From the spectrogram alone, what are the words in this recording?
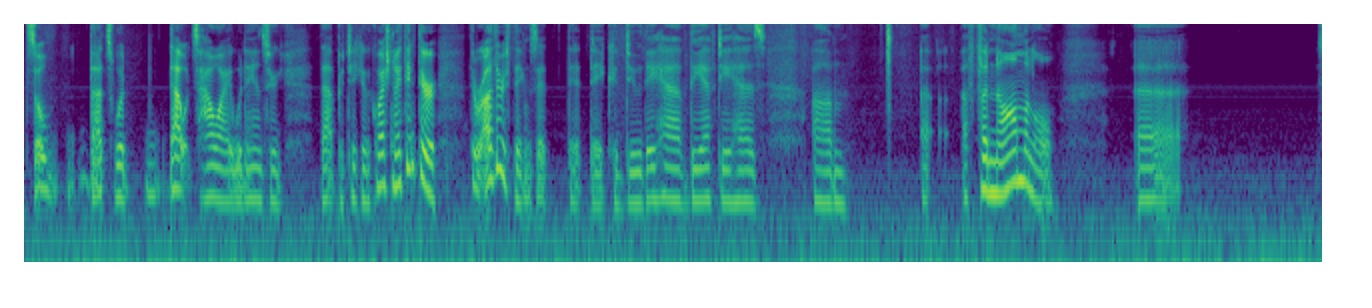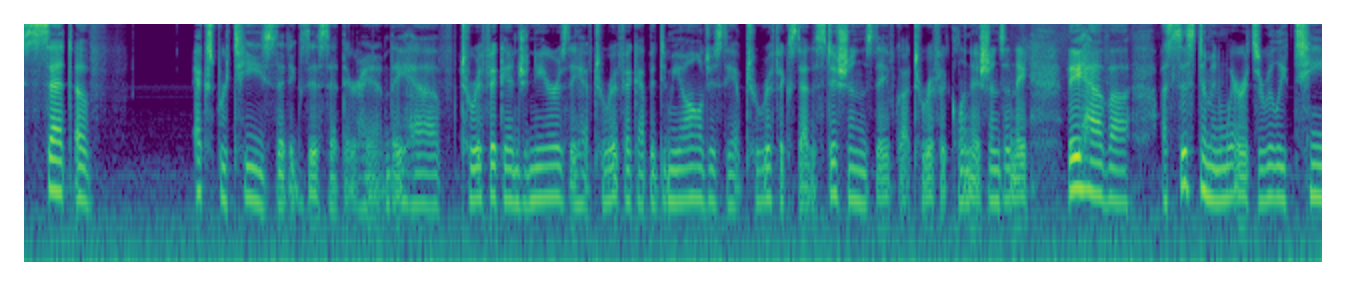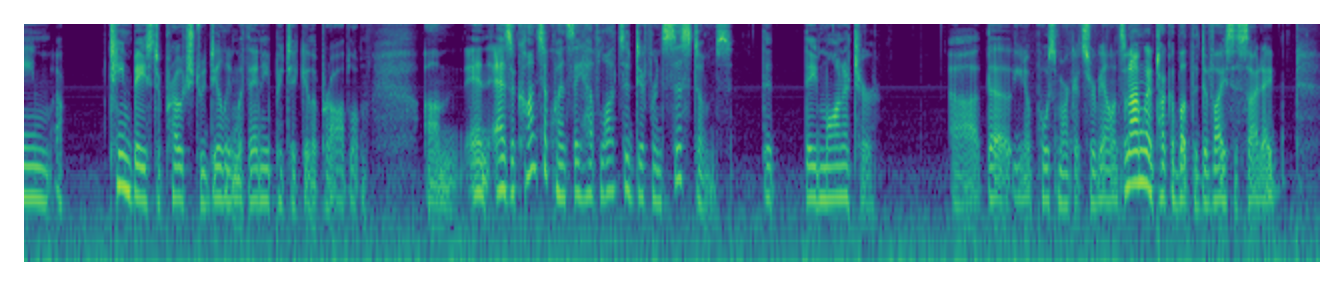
So that's what that's how I would answer that particular question. I think there there are other things that, that they could do. They have the FDA has um, a, a, phenomenal uh, set of expertise that exists at their hand. They have terrific engineers, they have terrific epidemiologists, they have terrific statisticians, they've got terrific clinicians, and they they have a, a system in where it's a really team a team-based approach to dealing with any particular problem. Um, and as a consequence, they have lots of different systems that they monitor uh, the you know post-market surveillance. And I'm going to talk about the devices side. I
